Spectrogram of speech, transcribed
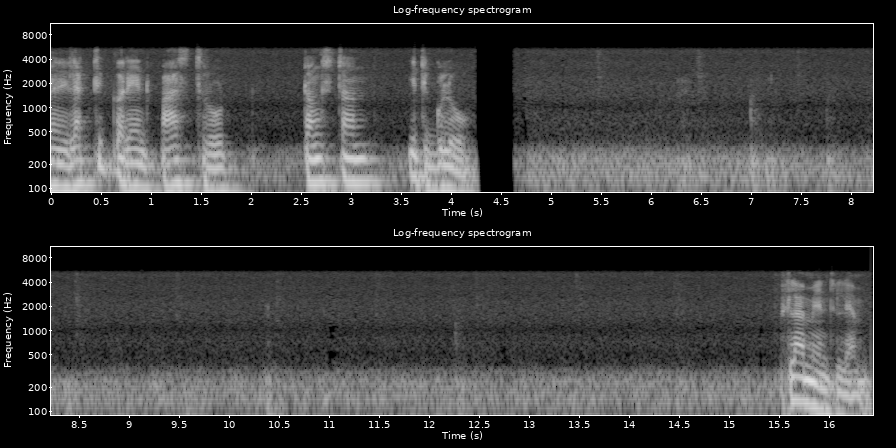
When electric current pass through tungsten, it glow. Filament lamp.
